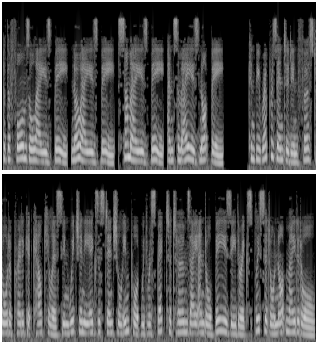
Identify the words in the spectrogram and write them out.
of the forms all A is B, no A is B, some A is B, and some A is not B can be represented in first-order predicate calculus in which any existential import with respect to terms A and or B is either explicit or not made at all.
